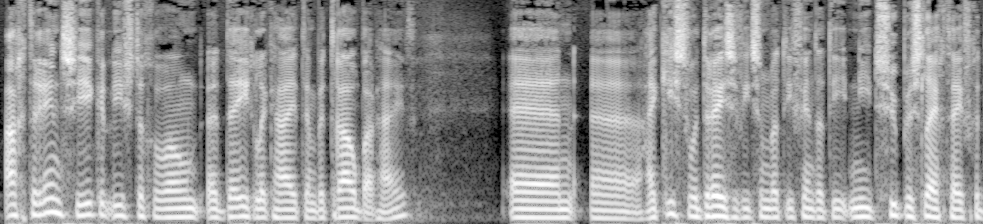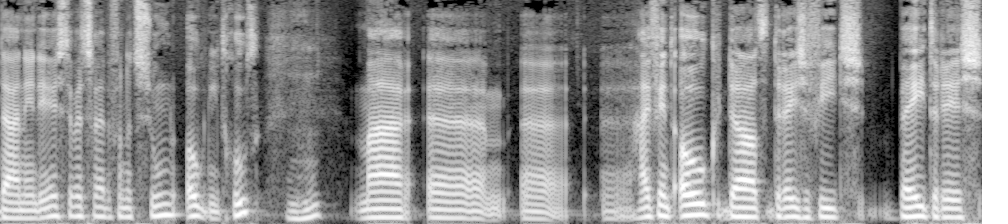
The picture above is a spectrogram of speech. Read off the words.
achterin zie ik het liefste gewoon eh, degelijkheid en betrouwbaarheid. En eh, hij kiest voor Drezefiets omdat hij vindt dat hij het niet super slecht heeft gedaan in de eerste wedstrijden van het seizoen. Ook niet goed. Mhm. Maar ehm, eh, eh, hij vindt ook dat Drezefiets beter is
